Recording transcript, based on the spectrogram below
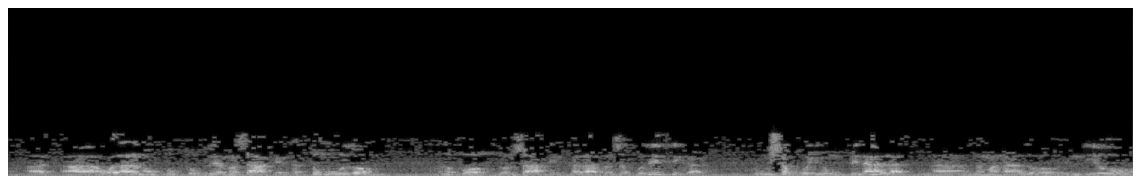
at ah, wala namang pong problema sa akin at tumulong ano po, doon sa aking kalaban sa politika kung siya po yung pinalad na, na manalo. Hindi ho,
